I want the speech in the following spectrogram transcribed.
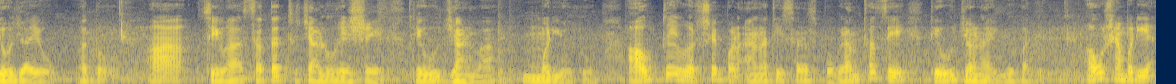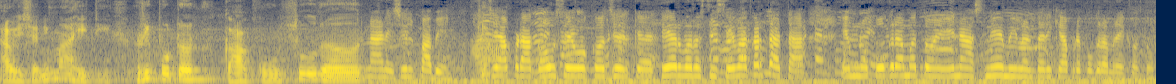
યોજાયો હતો. આ સેવા સતત ચાલુ રહેશે તેવું જાણવા મળ્યું હતું. આવતે વર્ષે પણ આનાથી સરસ પ્રોગ્રામ થશે તેવું જણાવ્યું હતું. આવો સાંભળીએ આ વિશેની માહિતી. રિપોર્ટર કાકો સુરત. નાની શિલ્પાબેન આજે આપણા ગૌ સેવકો જે તેર વર્ષથી સેવા કરતા હતા એમનો પ્રોગ્રામ હતો એના સ્નેહ મિલન તરીકે આપણે પ્રોગ્રામ રાખ્યો હતો.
